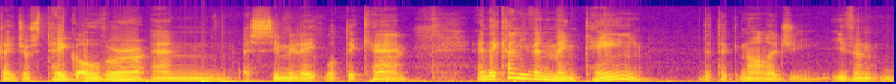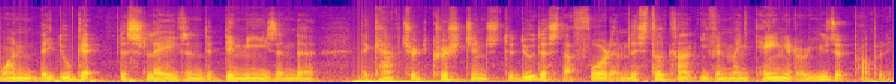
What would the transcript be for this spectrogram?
they just take over and assimilate what they can. And they can't even maintain the technology, even when they do get the slaves and the dhimmis and the, the captured Christians to do the stuff for them, they still can't even maintain it or use it properly.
